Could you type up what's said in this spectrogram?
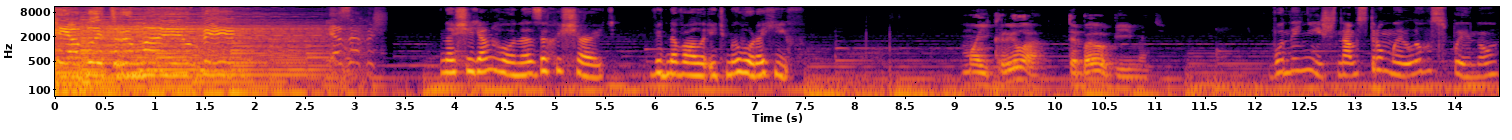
я витримаю бій, я захищу. Наші янголи нас захищають від навали і тьми ворогів. Мої крила тебе обіймуть. Вони ніж нам встромили у спину,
